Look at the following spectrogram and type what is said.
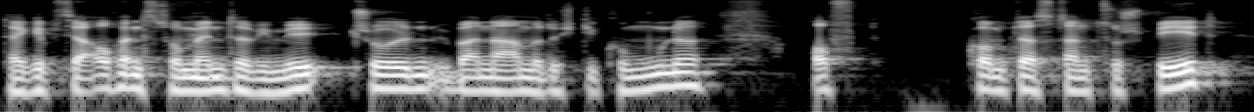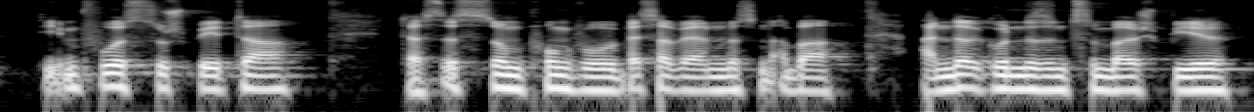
Da gibt es ja auch Instrumente wie Mietschuldenübernahme durch die Kommune. Oft kommt das dann zu spät. Die Info ist zu spät da. Das ist so ein Punkt, wo wir besser werden müssen. Aber andere Gründe sind zum Beispiel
